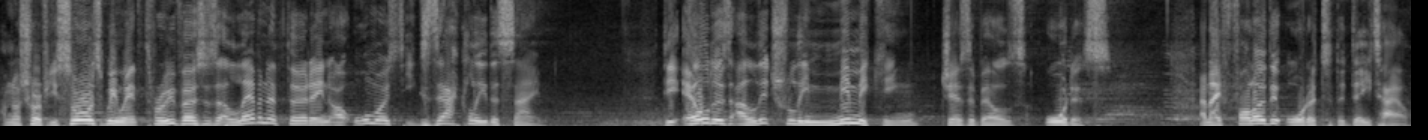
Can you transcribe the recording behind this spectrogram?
I'm not sure if you saw as we went through, verses 11 and 13 are almost exactly the same. The elders are literally mimicking Jezebel's orders, and they follow the order to the detail.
